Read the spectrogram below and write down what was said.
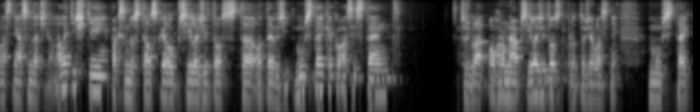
vlastně já jsem začínal na letišti, pak jsem dostal skvělou příležitost eh, otevřít můstek jako asistent, což byla ohromná příležitost, protože vlastně můstek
